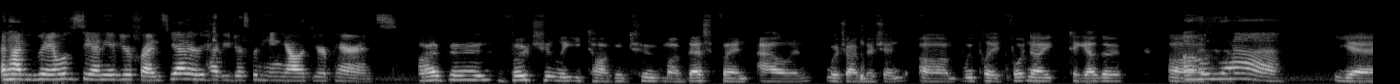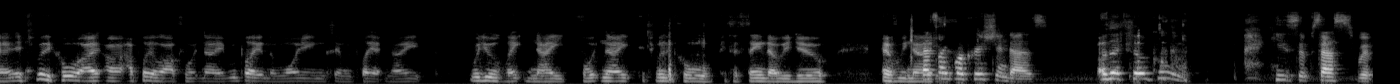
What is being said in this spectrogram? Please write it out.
And have you been able to see any of your friends yet, or have you just been hanging out with your parents? I've been virtually talking to my best friend Alan, which I mentioned. Um, we played Fortnite together. Uh, oh yeah. Yeah, it's pretty cool. I uh, I play a lot of Fortnite. We play in the mornings and we play at night. We do late night Fortnite. It's really cool. It's a thing that we do every night. That's like what Christian does. oh, that's so cool. He's obsessed with.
